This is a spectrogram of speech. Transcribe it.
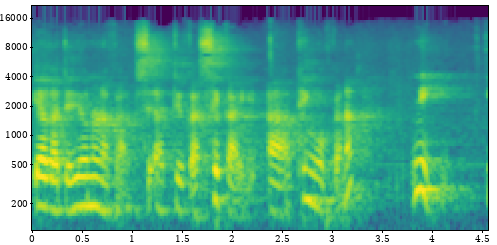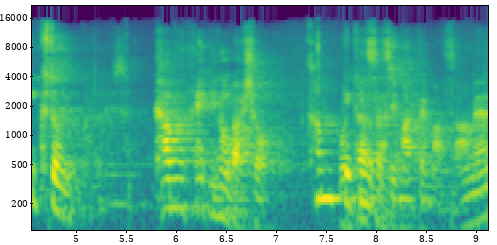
やがて世の中っていうか世界あ天国かな？に行くということです完璧の場所。完璧な私たち待ってます。Amen.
